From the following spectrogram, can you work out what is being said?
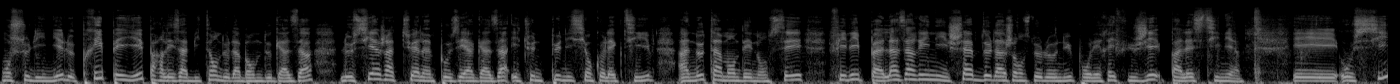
ont souligné le prix payé par les habitants de la bande de Gaza. Le siège actuel imposé à Gaza est une punition collective, a notamment dénoncé Philippe Lazzarini, chef de l'agence de l'ONU pour les réfugiés palestiniens. Et aussi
